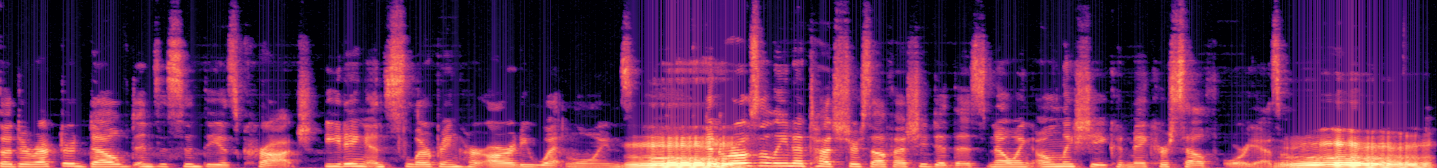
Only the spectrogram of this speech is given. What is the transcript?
The director delved into Cynthia's crotch, eating and slurping her already wet loins. and And Rosalina touched herself as she did this, knowing only she could make herself orgasm.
